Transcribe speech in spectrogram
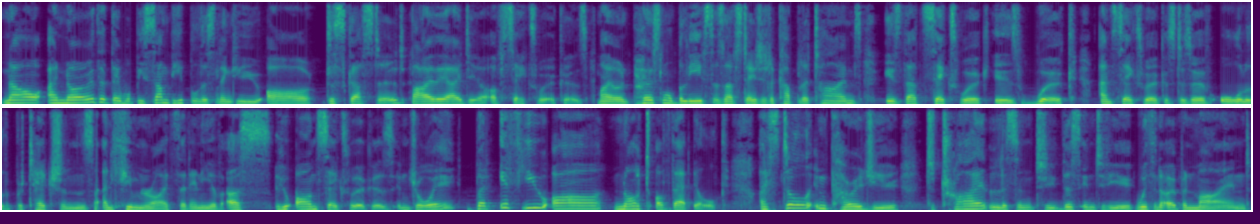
Now, I know that there will be some people listening who are disgusted by the idea of sex workers. My own personal beliefs, as I've stated a couple of times, is that sex work is work and sex workers deserve all of the protections and human rights that any of us who aren't sex workers enjoy. But if you are not of that ilk, I still encourage you to try listen to this interview with an open mind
